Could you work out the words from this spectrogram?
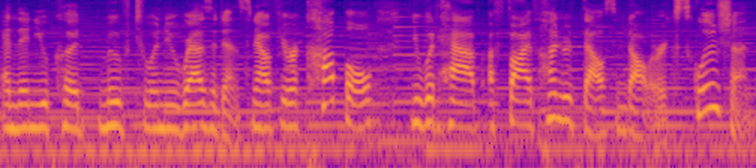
and then you could move to a new residence. Now, if you're a couple, you would have a $500,000 exclusion.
